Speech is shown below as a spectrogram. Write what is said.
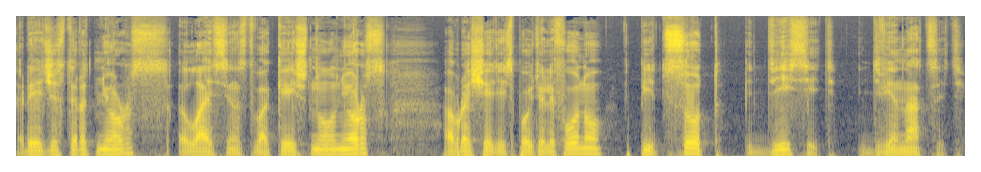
Registered Nurse, Licensed Vocational Nurse. Обращайтесь по телефону 510 12.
